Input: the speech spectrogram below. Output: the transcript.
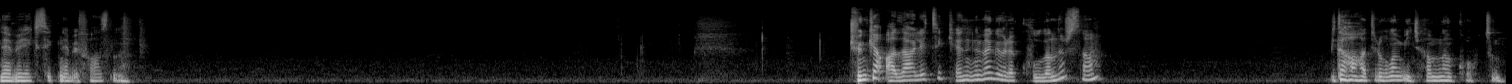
Ne bir eksik ne bir fazla. Çünkü adaleti kendime göre kullanırsam bir daha adil olamayacağımdan korktum.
